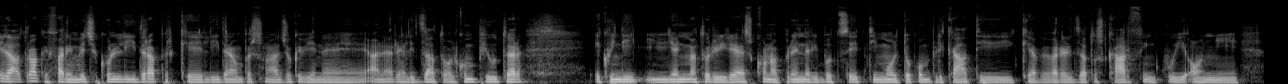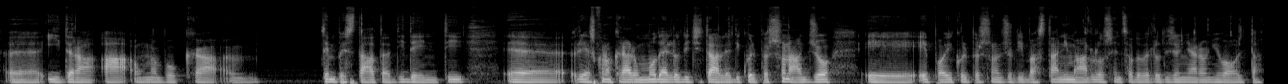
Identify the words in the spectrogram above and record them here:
E l'altro ha a che fare invece con l'Idra perché l'Idra è un personaggio che viene realizzato al computer e quindi gli animatori riescono a prendere i bozzetti molto complicati che aveva realizzato Scarf in cui ogni eh, idra ha una bocca eh, tempestata di denti, eh, riescono a creare un modello digitale di quel personaggio e, e poi quel personaggio lì basta animarlo senza doverlo disegnare ogni volta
